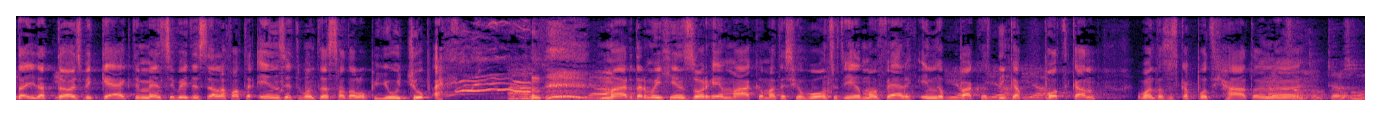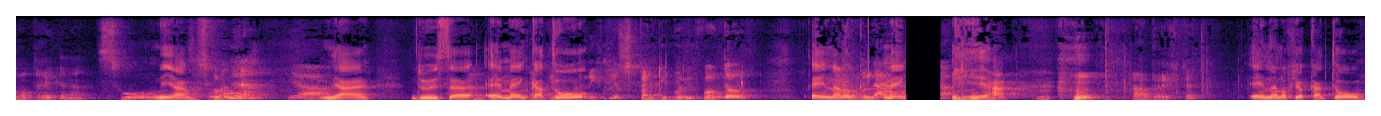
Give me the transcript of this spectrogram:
dat je dat thuis bekijkt. De mensen weten zelf wat erin zit, want dat staat al op YouTube. Ah, ja. Maar daar moet je geen zorgen in maken. Maar het is gewoon, het zit helemaal veilig ingepakt, dat het niet kapot kan. Want als het kapot gaat, dan... Ja, het dan thuis allemaal trekken, hè. Schoon. Ja. Schoon, hè. Ja. Ja. Dus, uh, en mijn cadeau... Dank je voor de foto. En dan ook mijn... Ja. Aanrichten. En dan nog je cadeau.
